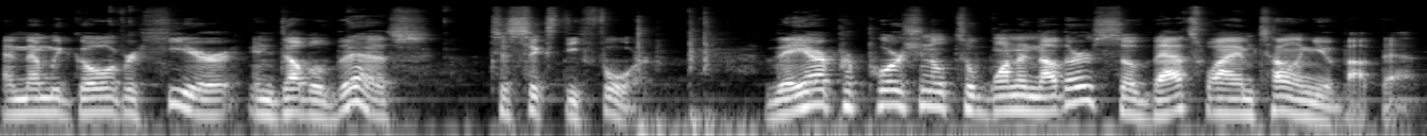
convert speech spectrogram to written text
And then we'd go over here and double this to 64. They are proportional to one another, so that's why I'm telling you about that.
